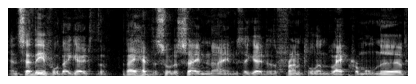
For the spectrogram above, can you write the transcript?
and so therefore they go to the they have the sort of same names. They go to the frontal and lacrimal nerve,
